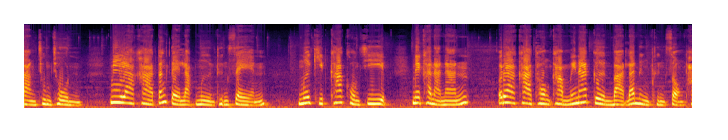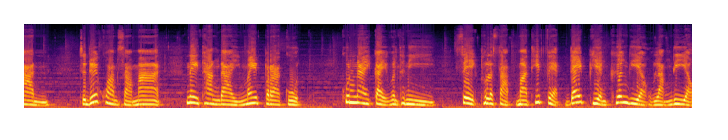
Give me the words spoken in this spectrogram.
บางชุมชน มีราคาตั้งแต่หลักหมื่นถึงแสน เมื่อคิดค่าของชีพ ในขณะนั้น ราคาทองคำไม่น่าเกินบาทละ1ถึง2,000จะด้วยความสามารถในทางใดไม่ปรากฏ คุณนายไก่วันธนี เสกโทรศัพท์มาที่แฟดได้เพียงเครื่องเดียวหลังเดียว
